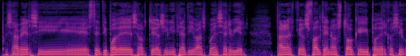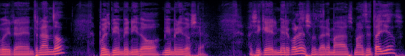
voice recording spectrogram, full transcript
Pues a ver si este tipo de sorteos e iniciativas pueden servir para los que os falte, nos toque y poder seguir entrenando, pues bienvenido, bienvenido sea. Así que el miércoles os daré más, más detalles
